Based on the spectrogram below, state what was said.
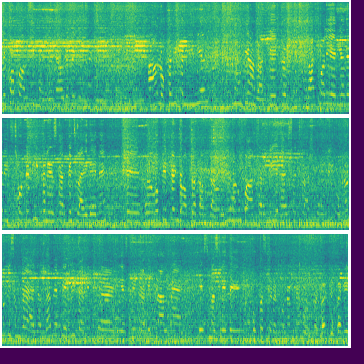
ਦੇਖੋ ਪਾਲਿਸੀ ਮੈਟਰ ਮੈਂ ਉਹਦੇ ਤੇ ਹਾਂ ਲੋਕਾਂ ਦੀ ਕਨਵੀਨੀਅੰਸ ਨੂੰ ਧਿਆਨ ਰੱਖ ਕੇ ਇੱਕ ਰਸ਼ ਵਾਲੇ ਏਰੀਆ ਦੇ ਵਿੱਚ ਛੋਟੇ ਵਹੀਕਲ ਇਸ ਕਰਕੇ ਚਲਾਏ ਗਏ ਨੇ ਤੇ ਉਹ ਪਿਕ ਐਂਡ ਡ੍ਰੌਪ ਦਾ ਕੰਮ ਕਰਦੇ ਨੇ। ਉਹਨਾਂ ਨੂੰ ਪਾਰ ਕਰਨ ਲਈ ਐਸ ਸੱਚ ਰਸ਼ ਕਰਨ ਲਈ ਉਹਨਾਂ ਨੂੰ ਵੀ ਸਮਝਾਇਆ ਜਾਂਦਾ ਮੈਂ ਫਿਰ ਵੀ ਟ੍ਰੈਫਿਕ ਡੀਐਸਪੀ ਟ੍ਰੈਫਿਕ ਨਾਲ ਮੈਂ ਇਸ ਮਸਲੇ ਤੇ ਫੋਕਸ ਕਰਨ ਨੂੰ ਉਹਨਾਂ ਨੂੰ ਮੈਂ ਹੋਰ ਕਰਦਾ ਜਿਸ ਤਰ੍ਹਾਂ ਕਿ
